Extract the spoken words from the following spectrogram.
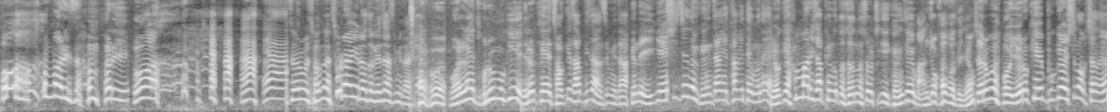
와한 마리 있어 한 마리. 우와. 자 여러분 저는 소량이라도 괜찮습니다. 자 여러분 원래 도루묵이 이렇게 적게 잡히지 않습니다. 근데 이게 시즌을 굉장히 타기 때문에 여기 한 마리 잡힌 것도 저는 솔직히 굉장히 만족하거든요. 자 여러분 뭐 이렇게 포기할 순 없잖아요.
